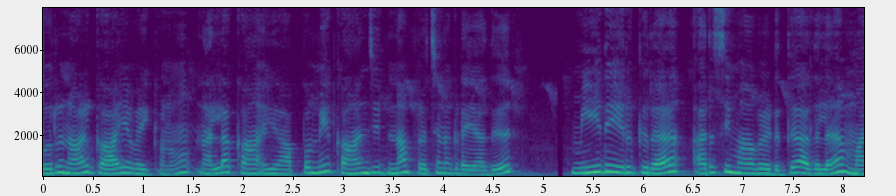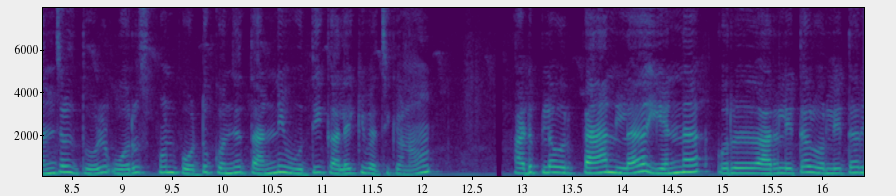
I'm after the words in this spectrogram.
ஒரு நாள் காய வைக்கணும். நல்லா கா அப்போமே காஞ்சிட்டுனா பிரச்சனை கிடையாது. மீதி இருக்கிற அரிசி மாவை எடுத்து அதில் மஞ்சள் தூள் ஒரு ஸ்பூன் போட்டு கொஞ்சம் தண்ணி ஊற்றி கலக்கி வச்சுக்கணும். அடுப்பில் ஒரு பேனில் எண்ணெய் ஒரு அரை லிட்டர் ஒரு லிட்டர்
